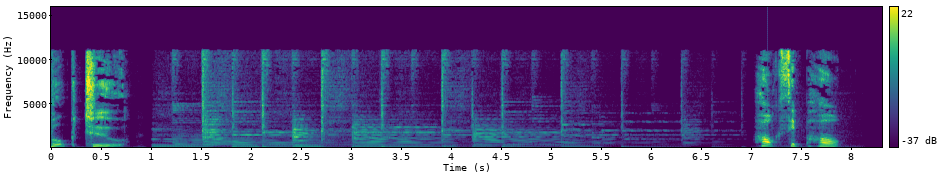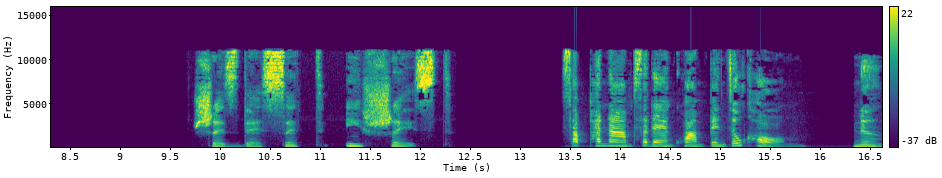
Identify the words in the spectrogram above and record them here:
บุ๊กทูหกสิบหก šestdeset i šest สรรพนามแสดงความเป็นเจ้าของหนึ่ง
